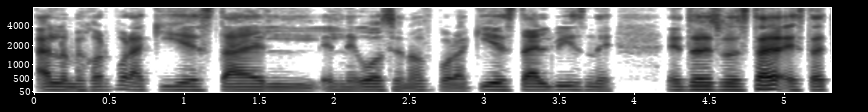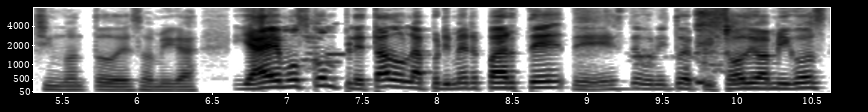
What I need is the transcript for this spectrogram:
a lo mejor por aquí está el, el, negocio, ¿no? Por aquí está el business. Entonces, pues está, está chingón todo eso, amiga. Ya hemos completado la primera parte de este bonito episodio, amigos.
